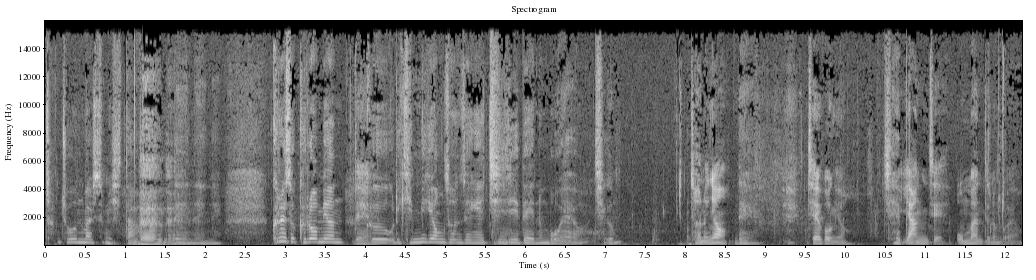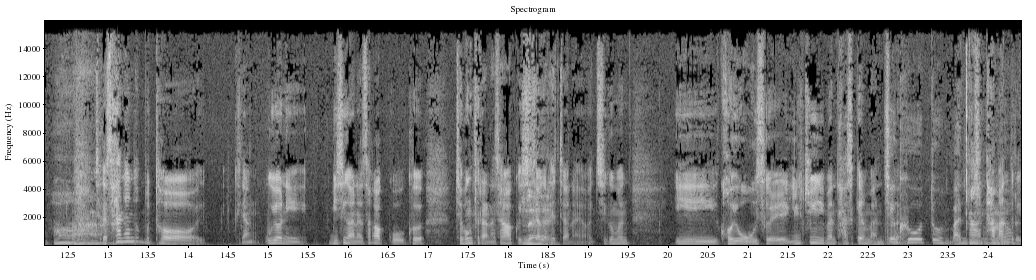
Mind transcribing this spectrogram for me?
참 좋은 말씀이시다. 네네. 네네네. 그래서 그러면 네. 그 우리 김미경 선생의 지지대는 뭐예요, 지금? 저는요 네. 재봉이요, 재봉? 양재 옷 만드는 거예요. 아, 제가 4년 전부터 그냥 우연히 미싱 하나 사갖고 그 재봉틀 하나 사갖고 네. 시작을 했잖아요. 지금은 이 거의 옷을 일주일이면 다섯 개는 만들어요. 지금 그 옷도 만드신 아, 다? 만들어요.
